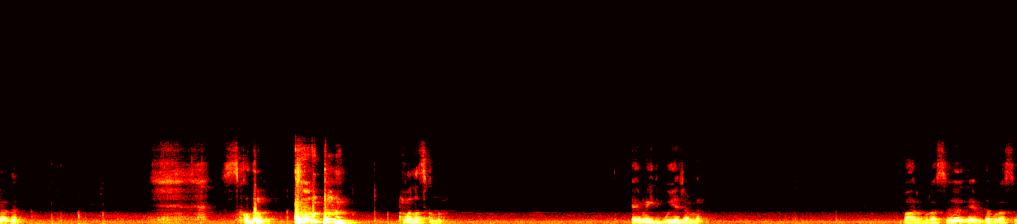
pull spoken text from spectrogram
Nerede? Sıkıldım. Vallahi sıkıldım. Evime gidip uyuyacağım ben. Bar burası, evde burası.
